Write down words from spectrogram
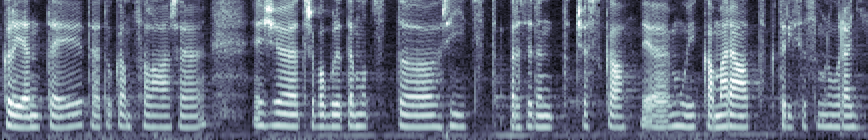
klienty této kanceláře? že třeba budete moct eh, říct, prezident Česka je můj kamarád, který se se mnou radí.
